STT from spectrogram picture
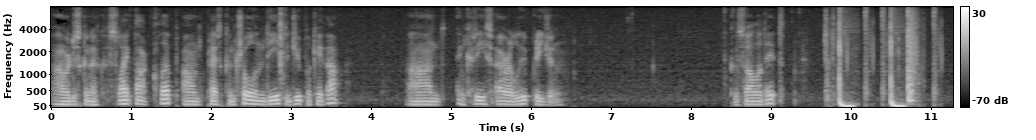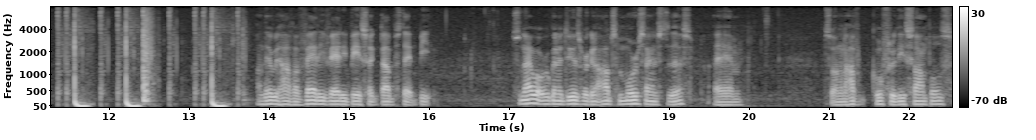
And we're just going to select that clip and press Ctrl and D to duplicate that and increase our loop region. Consolidate. And there we have a very, very basic dubstep beat. So now what we're going to do is we're going to add some more sounds to this. Um, so I'm going to have go through these samples.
